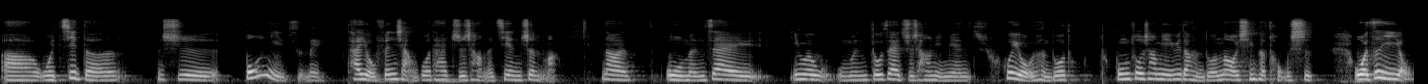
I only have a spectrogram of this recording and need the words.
啊，我记得是波尼姊妹，她有分享过她职场的见证嘛？那我们在，因为我们都在职场里面，会有很多工作上面遇到很多闹心的同事，我自己有，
